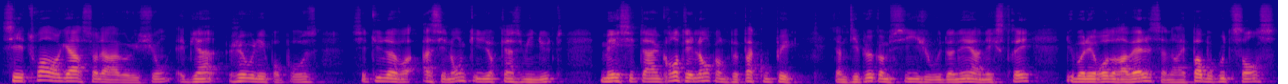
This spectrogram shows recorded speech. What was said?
Ces trois regards sur la Révolution, eh bien, je vous les propose. C'est une œuvre assez longue qui dure 15 minutes, mais c'est un grand élan qu'on ne peut pas couper. C'est un petit peu comme si je vous donnais un extrait du boléro de Ravel, ça n'aurait pas beaucoup de sens,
